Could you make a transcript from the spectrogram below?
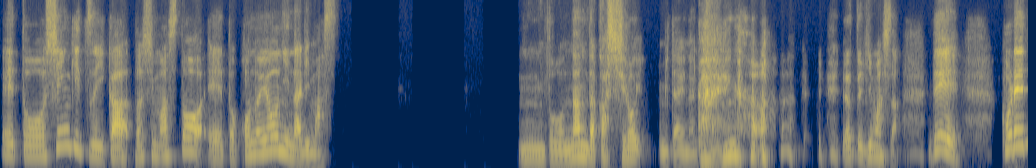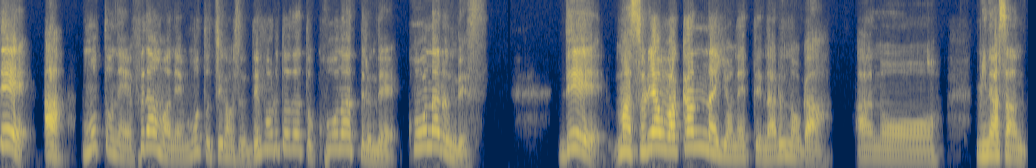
えっ、ー、と、新規追加としますと、えっ、ー、と、このようになります。うんと、なんだか白いみたいな画面が やってきました。で、これで、あ、もっとね、普段はね、もっと違うんですよ。デフォルトだとこうなってるんで、こうなるんです。で、まあ、そりゃ分かんないよねってなるのが、あのー、皆さん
